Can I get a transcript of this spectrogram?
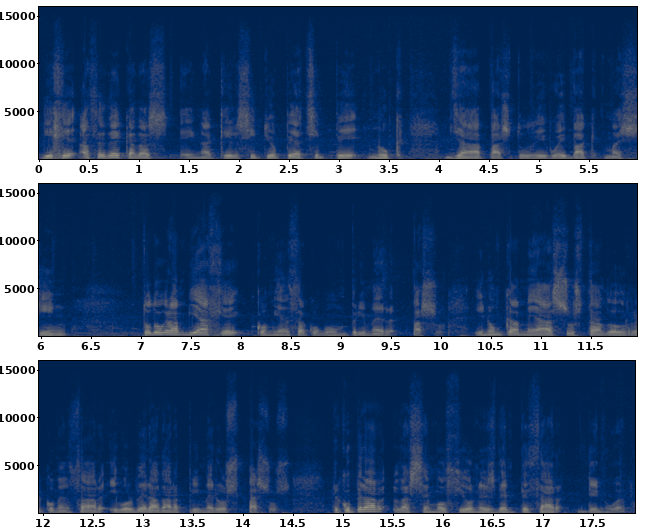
Dije hace décadas en aquel sitio PHP Nook, ya pasto de Wayback Machine, todo gran viaje comienza con un primer paso y nunca me ha asustado recomenzar y volver a dar primeros pasos, recuperar las emociones de empezar de nuevo.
